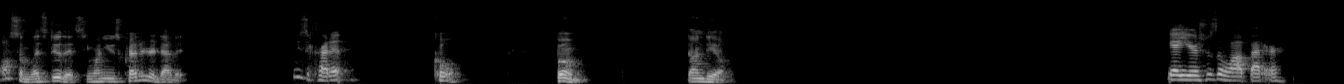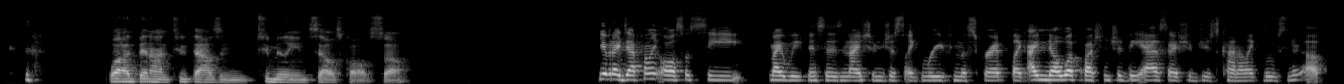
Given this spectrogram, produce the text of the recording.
Awesome. Let's do this. You want to use credit or debit? use a credit. Cool. Boom. Done deal. Yeah, yours was a lot better. Well, I've been on 2,000, 2 million sales calls. So Yeah, but I definitely also see my weaknesses and I shouldn't just like read from the script. Like I know what questions should be asked. I should just kind of like loosen it up.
